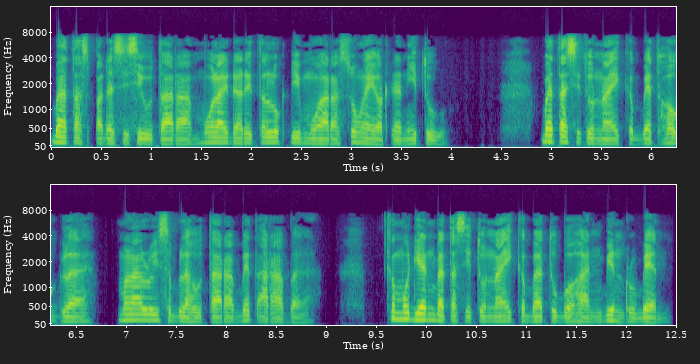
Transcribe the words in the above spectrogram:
Batas pada sisi utara mulai dari teluk di muara sungai Yordan itu. Batas itu naik ke Bet Hogla, melalui sebelah utara Bet Araba. Kemudian batas itu naik ke batu Bohan bin Ruben.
